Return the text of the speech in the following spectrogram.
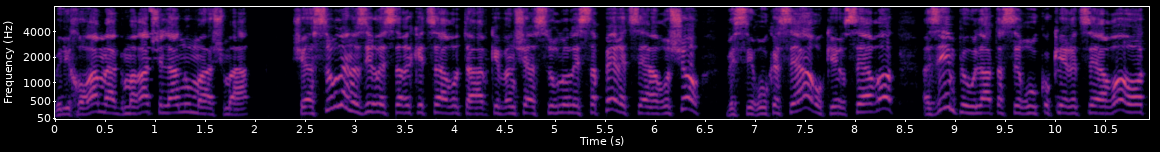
ולכאורה מהגמרא שלנו משמע שאסור לנזיר לסרק את שערותיו, כיוון שאסור לו לספר את שיער ראשו, וסירוק השיער עוקר שערות. אז אם פעולת הסירוק עוקרת שערות,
